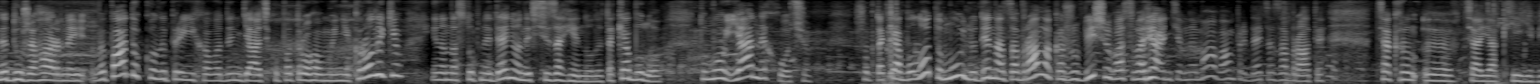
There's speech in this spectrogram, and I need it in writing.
не дуже гарний випадок, коли приїхав один дядько, потрогав мені кроликів, і на наступний день вони всі загинули. Таке було. Тому я не хочу, щоб таке було. Тому людина забрала, кажу, більше у вас варіантів нема, вам прийдеться забрати. Ця крол... е, ця як її.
